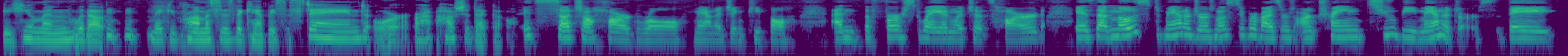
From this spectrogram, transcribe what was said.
be human without making promises that can't be sustained or, or, how should that go? It's such a hard role managing people. And the first way in which it's hard is that most managers most supervisors aren't trained to be managers. They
